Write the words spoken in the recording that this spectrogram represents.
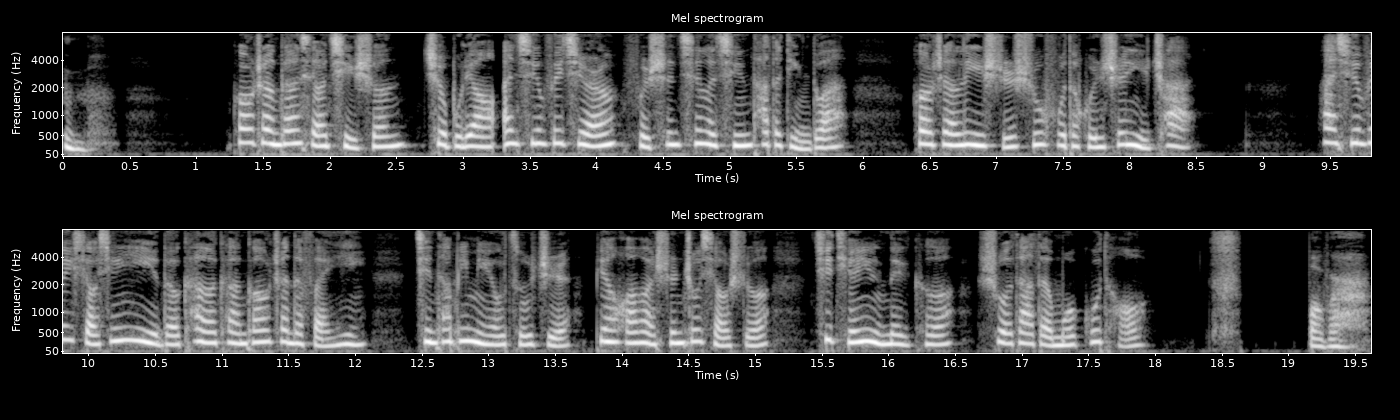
嗯。高湛刚想起身，却不料安心飞竟然俯身亲了亲他的顶端，高湛立时舒服的浑身一颤。安心飞小心翼翼的看了看高湛的反应，见他并没有阻止，便缓缓伸出小舌去舔吮那颗硕大的蘑菇头。宝贝儿，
